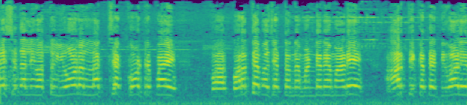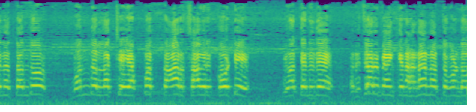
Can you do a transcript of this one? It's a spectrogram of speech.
ದೇಶದಲ್ಲಿ ಇವತ್ತು ಏಳು ಲಕ್ಷ ಕೋಟಿ ರೂಪಾಯಿ ಕೊರತೆ ಬಜೆಟ್ ಅನ್ನ ಮಂಡನೆ ಮಾಡಿ ಆರ್ಥಿಕತೆ ದಿವಾಳಿಯನ್ನು ತಂದು ಒಂದು ಲಕ್ಷ ಎಪ್ಪತ್ತಾರು ಸಾವಿರ ಕೋಟಿ ಇವತ್ತೇನಿದೆ, ರಿಸರ್ವ್ ಬ್ಯಾಂಕಿನ ಹಣನ ತಗೊಂಡು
